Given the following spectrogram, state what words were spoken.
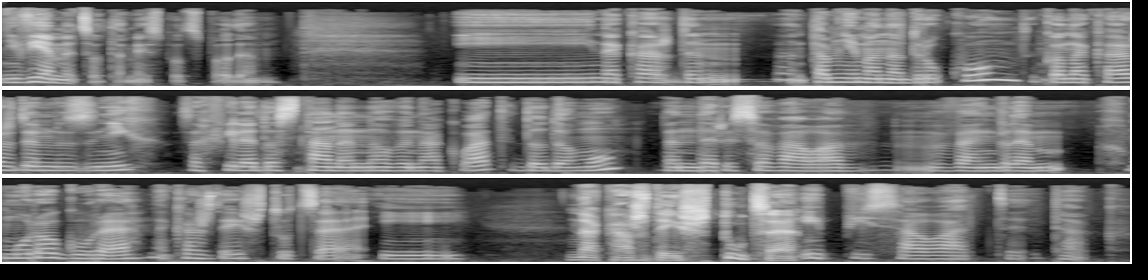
Nie wiemy, co tam jest pod spodem. I na każdym, tam nie ma nadruku, tylko na każdym z nich za chwilę dostanę nowy nakład do domu. Będę rysowała węglem chmurogórę na każdej sztuce i, Na każdej sztuce. i pisała, ty, tak.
